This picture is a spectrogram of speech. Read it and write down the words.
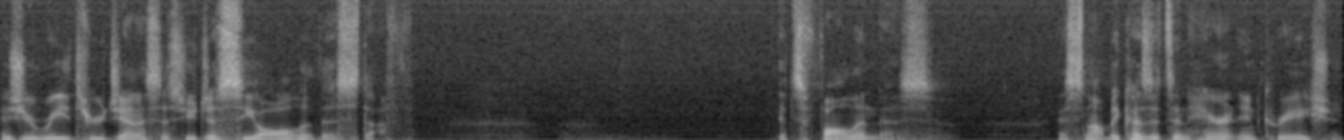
As you read through Genesis, you just see all of this stuff. It's fallenness. It's not because it's inherent in creation.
